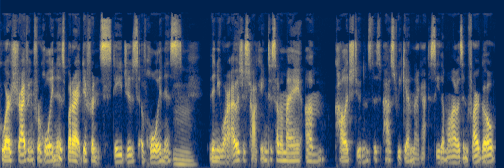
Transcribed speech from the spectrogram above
who are striving for holiness, but are at different stages of holiness Mm, than you are. I was just talking to some of my um, college students this past weekend. I got to see them while I was in Fargo.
